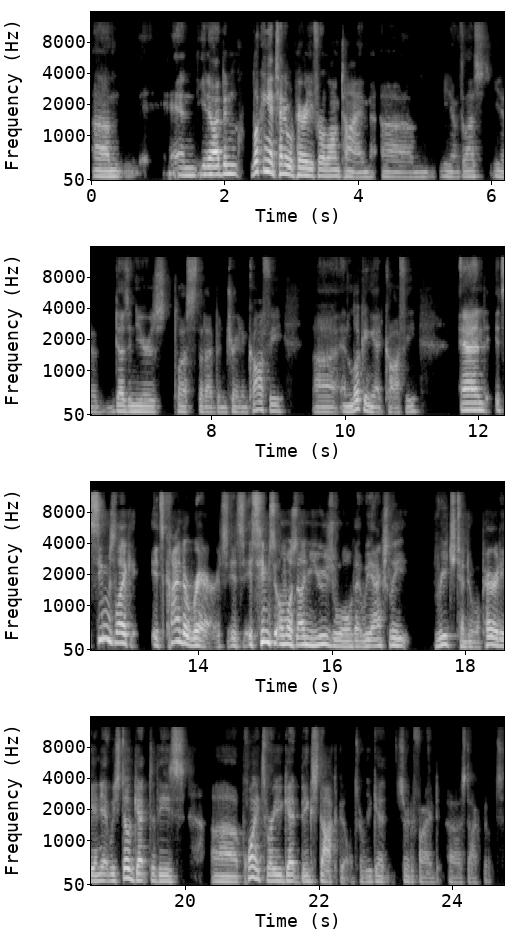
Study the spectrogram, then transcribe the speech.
Um, and you know i've been looking at tenable parity for a long time um, you know the last you know dozen years plus that i've been trading coffee uh, and looking at coffee and it seems like it's kind of rare. It's it's it seems almost unusual that we actually reach tenderable parity and yet we still get to these uh, points where you get big stock builds or we get certified uh, stock builds.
